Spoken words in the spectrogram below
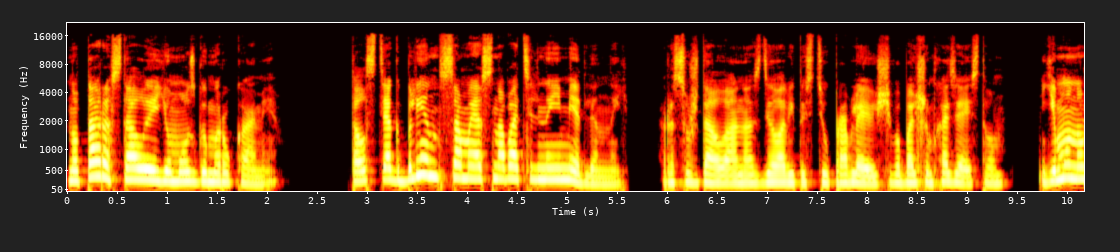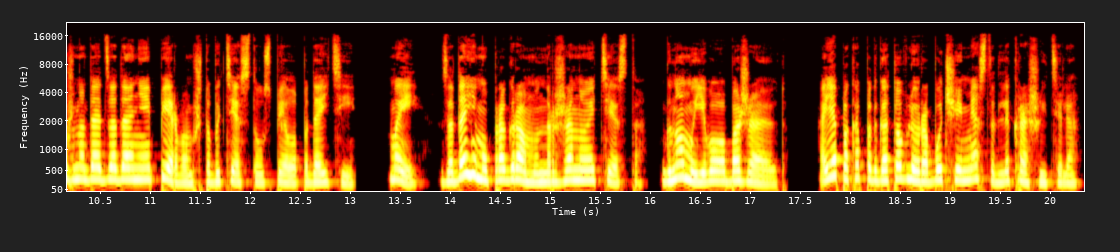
но Тара стала ее мозгом и руками. Толстяк Блин самый основательный и медленный, рассуждала она с деловитостью управляющего большим хозяйством. Ему нужно дать задание первым, чтобы тесто успело подойти. Мэй, задай ему программу на ржаное тесто. Гномы его обожают. А я пока подготовлю рабочее место для крошителя.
